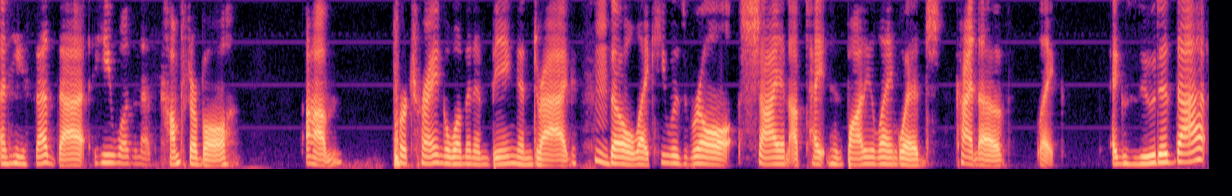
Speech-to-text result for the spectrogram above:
And he said that he wasn't as comfortable um, portraying a woman and being in drag. Hmm. So, like, he was real shy and uptight in his body language, kind of like exuded that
